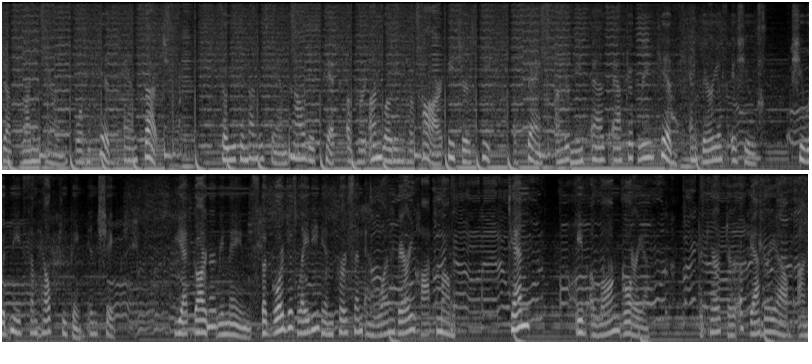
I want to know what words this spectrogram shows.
just running errands for her kids and such. So you can understand how this pic of her unloading her car features peaks Spanx underneath as after three kids and various issues, she would need some help keeping in shape. Yet Garner remains the gorgeous lady in person and one very hot mom. 10. Eva Longoria The character of Gabrielle on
